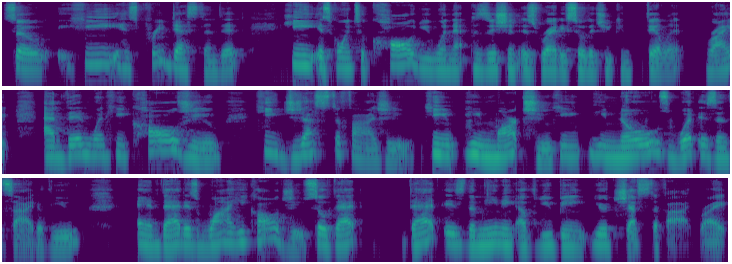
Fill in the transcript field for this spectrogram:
So He has predestined it. He is going to call you when that position is ready so that you can fill it, right? And then when He calls you, He justifies you. He He marks you. He He knows what is inside of you and that is why he called you so that that is the meaning of you being you're justified right?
